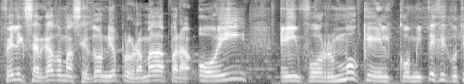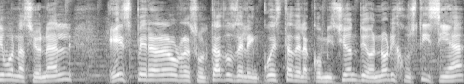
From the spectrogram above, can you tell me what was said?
Félix Salgado Macedonio, programada para hoy, e informó que el Comité Ejecutivo Nacional esperará los resultados de la encuesta de la Comisión de Honor y Justicia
